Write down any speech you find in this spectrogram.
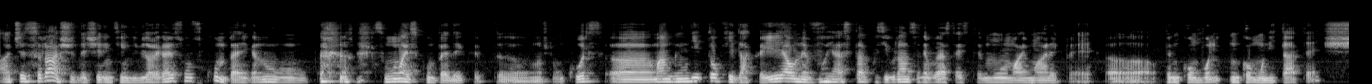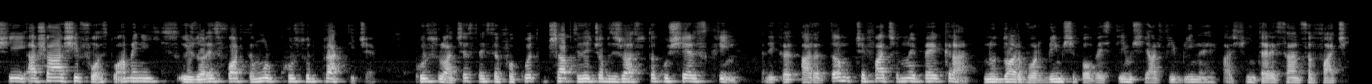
acest raș de ședințe individuale care sunt scumpe, adică nu sunt mult mai scumpe decât uh, nu știu, un curs, uh, m-am gândit, ok, dacă ei au nevoia asta, cu siguranță nevoia asta este mult mai mare pe, uh, pe în, comun- în comunitate și așa a și fost. Oamenii își doresc foarte mult cursuri practice cursul acesta este făcut 70-80% cu share screen. Adică arătăm ce facem noi pe ecran. Nu doar vorbim și povestim și ar fi bine, ar fi interesant să faci.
